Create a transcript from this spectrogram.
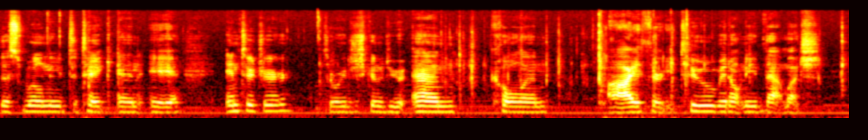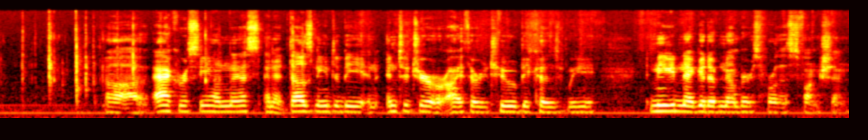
this will need to take in a integer. So we're just going to do n colon i32. We don't need that much uh, accuracy on this, and it does need to be an integer or i32 because we need negative numbers for this function.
